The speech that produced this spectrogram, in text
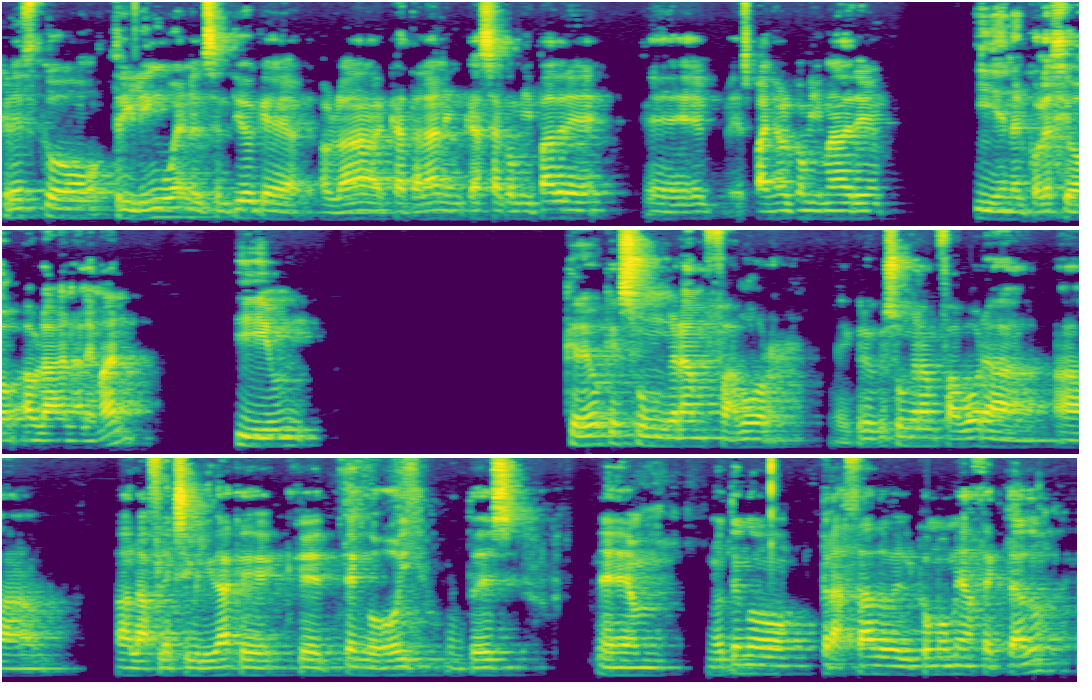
crezco trilingüe en el sentido que hablaba catalán en casa con mi padre, español con mi madre y en el colegio hablaban alemán. Y creo que es un gran favor, eh, creo que es un gran favor a, la flexibilidad que, tengo hoy. Entonces, em, no tengo trazado el cómo me ha afectado.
